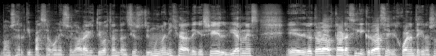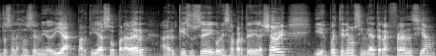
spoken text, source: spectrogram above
Vamos a ver qué pasa con eso. La verdad que estoy bastante ansioso, estoy muy manija de que llegue el viernes. Eh, del otro lado está Brasil y Croacia que juegan antes que nosotros a las 12 del mediodía. Partidazo para ver, a ver qué sucede con esa parte de la llave. Y después tenemos Inglaterra-Francia,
